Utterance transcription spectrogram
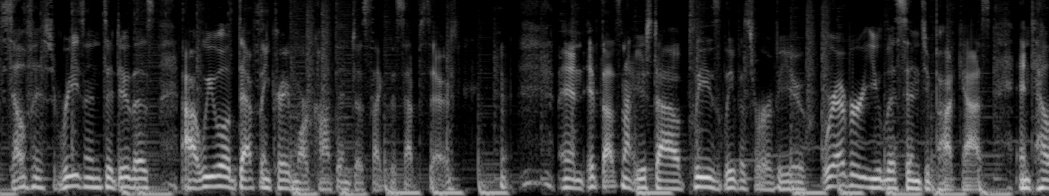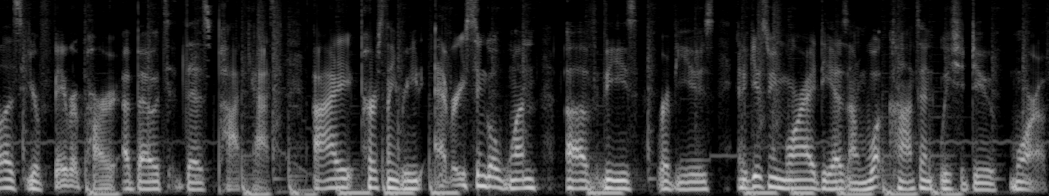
selfish reason to do this. Uh, we will definitely create more content just like this episode. and if that's not your style, please leave us a review wherever you listen to podcasts and tell us your favorite part about this podcast. I personally read every single one of these reviews, and it gives me more ideas on what content we should do more of.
